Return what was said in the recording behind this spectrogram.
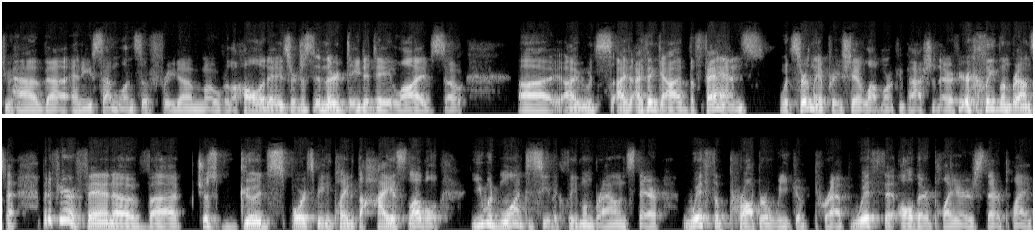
to have uh, any semblance of freedom over the holidays or just in their day to day lives. So uh, I would, I, I think uh, the fans would certainly appreciate a lot more compassion there. If you're a Cleveland Browns fan, but if you're a fan of uh, just good sports being played at the highest level, you would want to see the Cleveland Browns there with the proper week of prep, with the, all their players they're playing.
